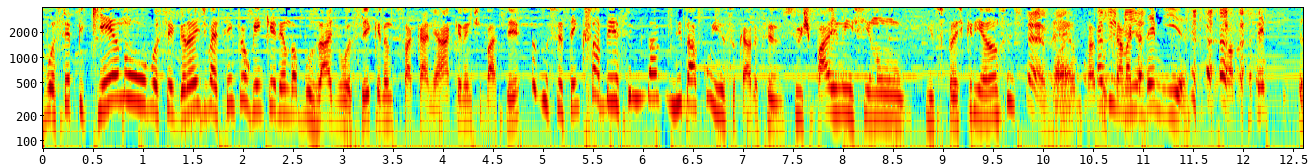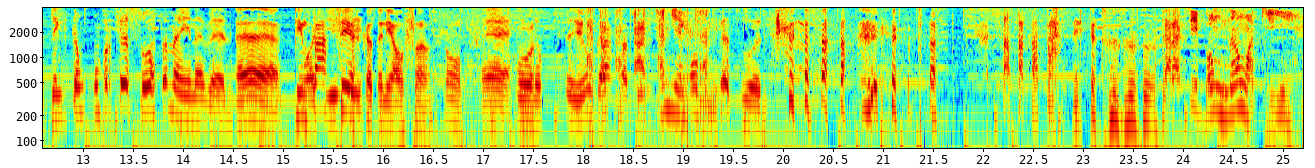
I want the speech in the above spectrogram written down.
Você pequeno ou você grande, vai sempre alguém querendo abusar de você, querendo te sacanear, querendo te bater. Mas você tem que saber se lidar, lidar com isso, cara. Se, se os pais não ensinam isso pras crianças, É, vai, É, vai buscar na academia. Você tem que ter um professor também, né, velho? é, pintar Pode ir. cerca, Daniel San. Pronto. É, então eu, graças a Deus, tenho bons professores. Karate bom não aqui.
